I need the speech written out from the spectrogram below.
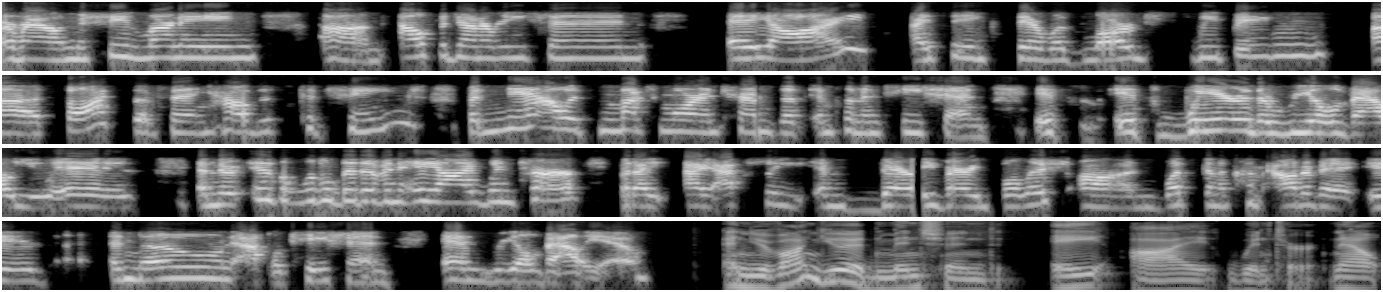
around machine learning, um, alpha generation, AI, I think there was large sweeping uh, thoughts of saying how this could change, but now it's much more in terms of implementation. It's it's where the real value is, and there is a little bit of an AI winter, but I, I actually am very very bullish on what's going to come out of it is a known application and real value. And Yvonne, you had mentioned AI winter. Now,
